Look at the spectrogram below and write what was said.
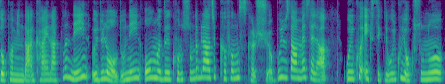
Dopaminden kaynaklı neyin ödül olduğu, neyin olmadığı konusunda birazcık kafamız karışıyor. Bu yüzden mesela uyku eksikliği, uyku yoksunluğu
